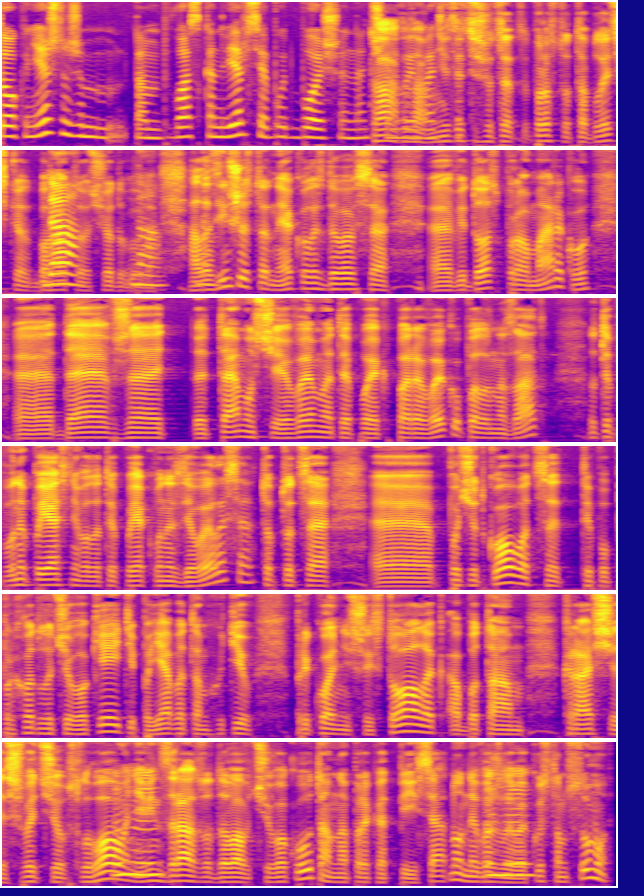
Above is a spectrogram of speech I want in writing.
то, конечно же, м, там у вас конверсия будет больше на Так, чаевые так, так. Мені мастеру. здається, що це просто табличка, багато Да, що добавляє. да, Але да. з іншої сторони, я колись дивився е, відос про Америку, е, де вже е, тему з чайовими, типу, як перевикупили назад. Ну, типу, вони пояснювали, типу, як вони з'явилися. Тобто, це е, початково, це, типу, приходили чуваки, і, типу, я би там хотів прикольніший столик, або там краще, швидше обслуговування. Мгм. Він зразу давав чуваку, там, наприклад, 50, ну неважливо, Мгм. якусь там суму,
